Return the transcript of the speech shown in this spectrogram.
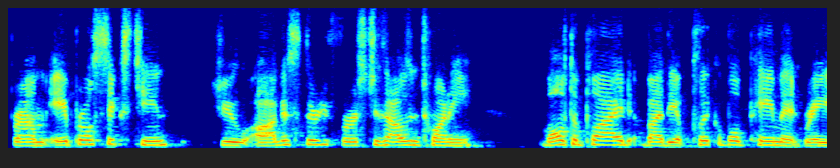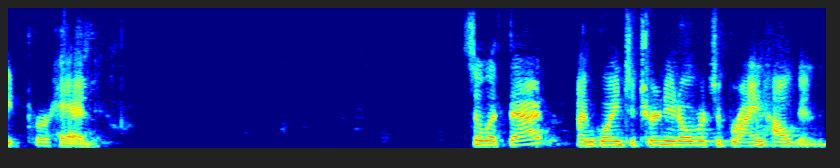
from April 16th to August 31st, 2020, multiplied by the applicable payment rate per head. So with that, I'm going to turn it over to Brian Haugen.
